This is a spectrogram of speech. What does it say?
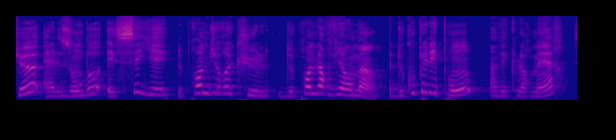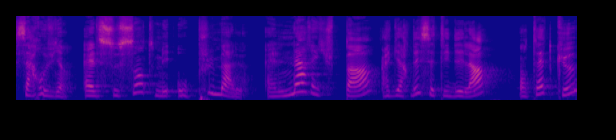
qu'elles ont beau essayer de prendre du recul, de prendre leur vie en main, de couper les ponts avec leur mère, ça revient. Elles se sentent mais au plus mal. Elles n'arrivent pas à garder cette idée-là en tête que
